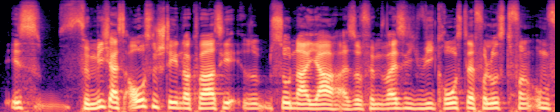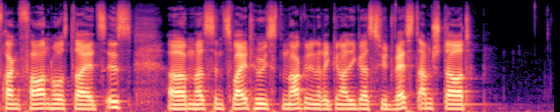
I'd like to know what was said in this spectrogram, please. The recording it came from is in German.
ist für mich als Außenstehender quasi so, naja. Also für, weiß nicht, wie groß der Verlust von um Frank Fahrenhorst da jetzt ist. Ähm, hast den zweithöchsten Markt in der Regionalliga Südwest am Start.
